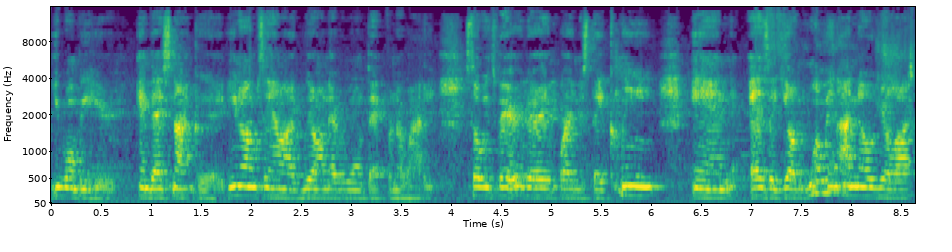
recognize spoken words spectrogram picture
you won't be here and that's not good you know what i'm saying like we don't ever want that for nobody so it's very very important to stay clean and as a young woman i know you're like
